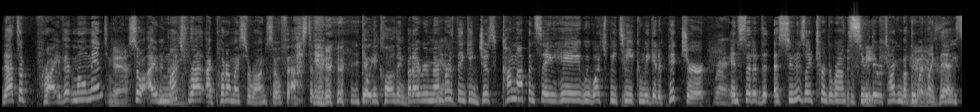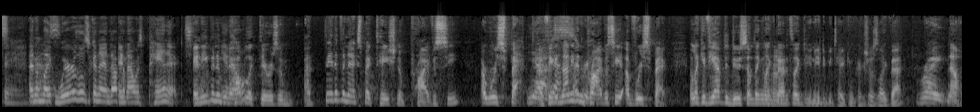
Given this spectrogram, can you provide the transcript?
That's a private moment. Yeah. So I much rather I put on my sarong so fast. I'm like, get me clothing. But I remember Yeah. thinking, just come up and say, hey, we watch BT. Can we get a picture? Right. Instead of the, as soon as I turned around The to see what they were talking about, they Yeah. went like this, Creeping, and I'm like, where are those going to end up? And, I was panicked. And even in you know? public, there is a, a bit of an expectation of privacy, a respect. I Yes. think it's not even agreed. privacy, of respect. And like if you have to do something Mm-hmm. like that, it's like, do you need to be taking pictures like that? Right. No.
